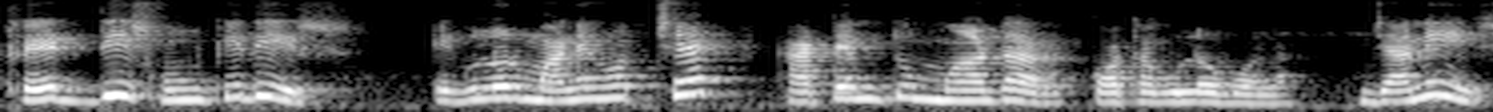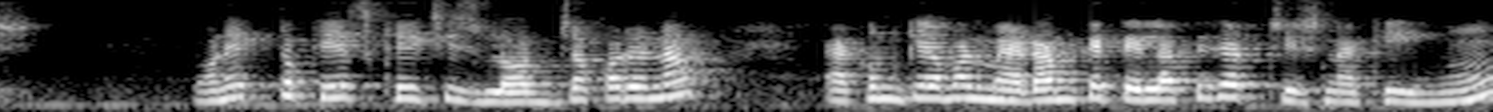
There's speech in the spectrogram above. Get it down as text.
থ্রেড দিস, হুমকি দিস, এগুলোর মানে হচ্ছে অ্যাটেম্প টু মার্ডার কথাগুলো বলা। জানিস? অনেক তো কেস খেয়েছিস, লজ্জা করে না? এখন কি আবার ম্যাডামকে টেলাতে যাচ্ছিস নাকি, হুম?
